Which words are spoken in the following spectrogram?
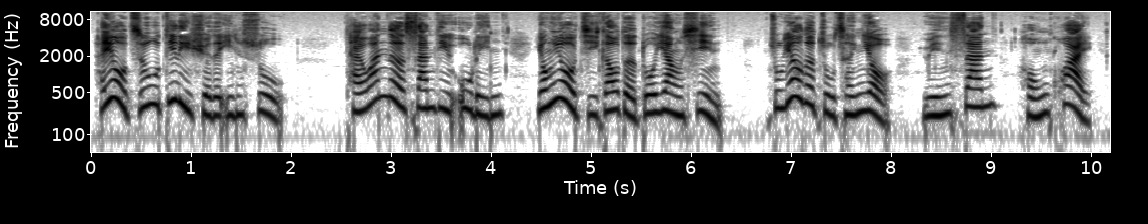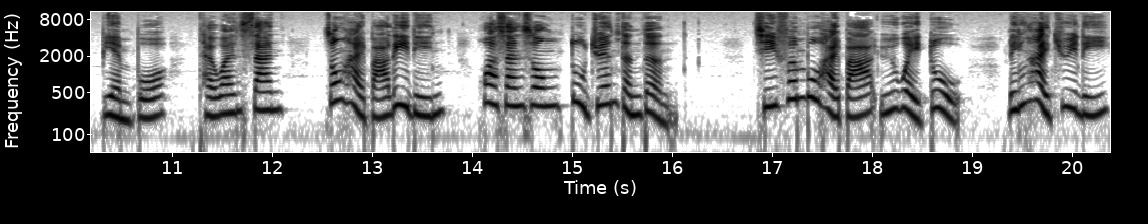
还有植物地理学的因素，台湾的山地雾林拥有极高的多样性。主要的组成有云杉、红桧、扁柏、台湾杉、中海拔栗林、华山松、杜鹃等等。其分布海拔与纬度、临海距离、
